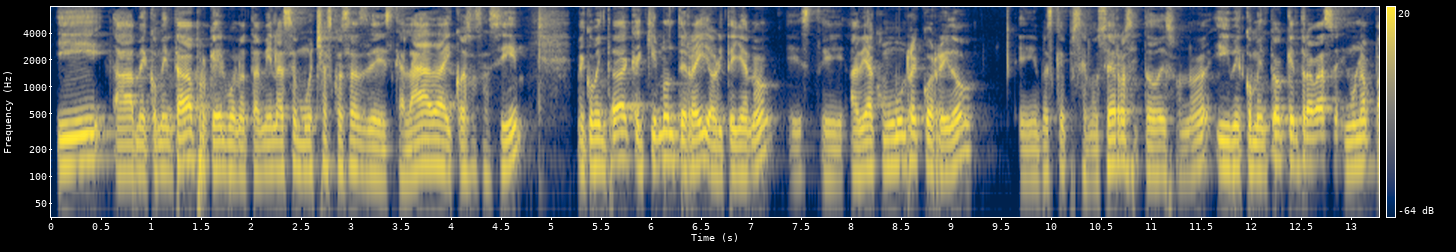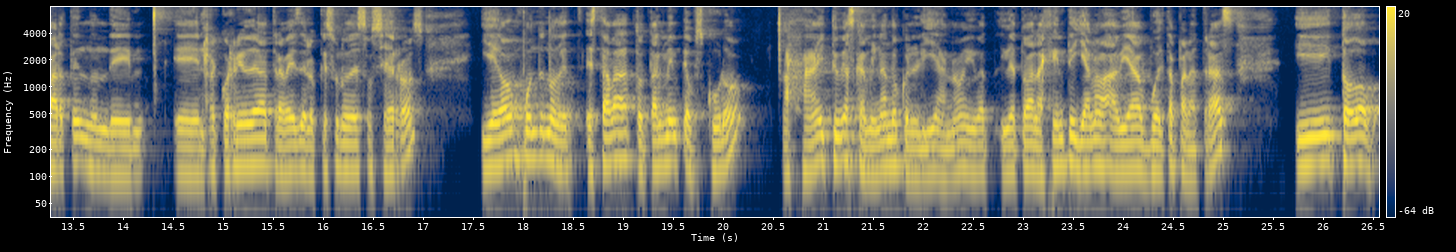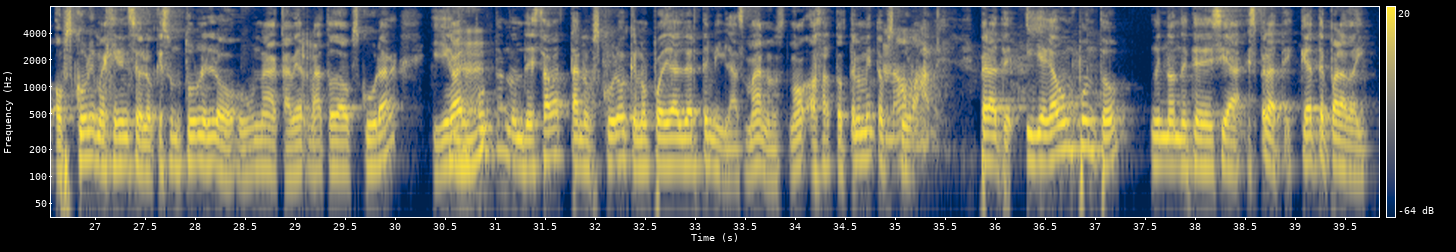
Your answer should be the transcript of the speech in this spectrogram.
y ah, me comentaba, porque él, bueno, también hace muchas cosas de escalada y cosas así. Me comentaba que aquí en Monterrey, ahorita ya no, este, había como un recorrido, eh, ves que pues en los cerros y todo eso, ¿no? Y me comentó que entrabas en una parte en donde eh, el recorrido era a través de lo que es uno de esos cerros y llegaba un punto en donde estaba totalmente oscuro, ajá, y tú ibas caminando con el guía, ¿no? Iba, iba toda la gente y ya no había vuelta para atrás y todo oscuro, imagínense lo que es un túnel o una caverna toda oscura y llegaba el Ujú. punto en donde estaba tan oscuro que no podías verte ni las manos, ¿no? O sea, totalmente oscuro. Espérate, y llegaba un punto en donde te decía, espérate, quédate parado ahí.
